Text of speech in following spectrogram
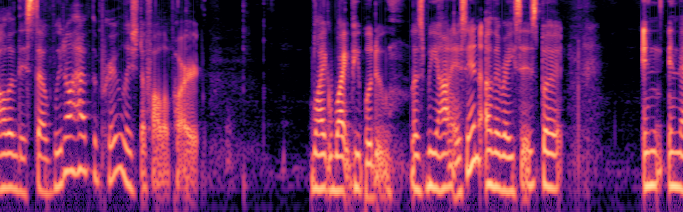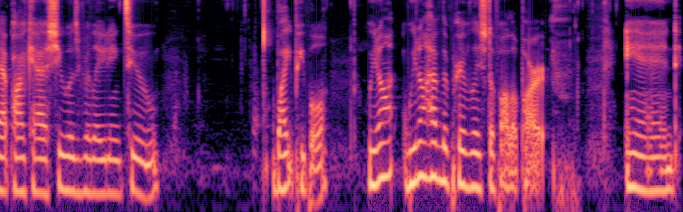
all of this stuff. We don't have the privilege to fall apart like white people do. Let's be honest, and other races, but in in that podcast she was relating to white people. We don't we don't have the privilege to fall apart. And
